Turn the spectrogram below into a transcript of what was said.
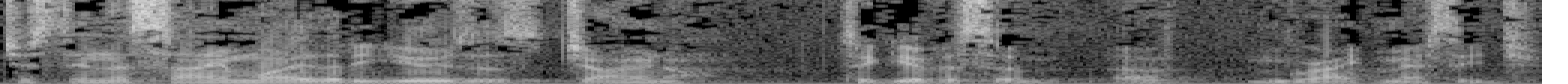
just in the same way that He uses Jonah to give us a, a great message.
